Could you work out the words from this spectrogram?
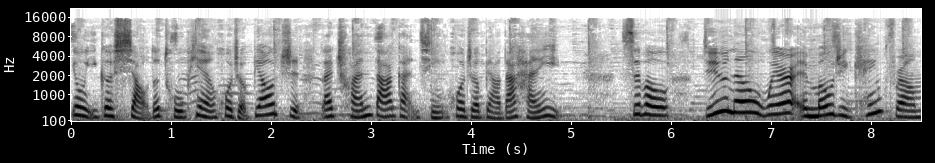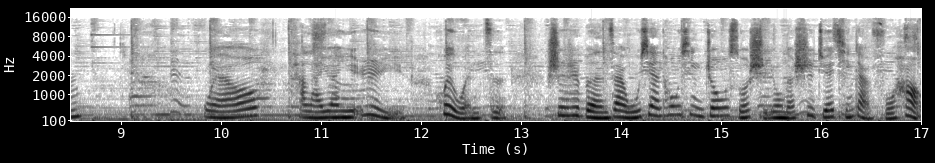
用一个小的图片或者标志来传达感情或者表达含义。Sibyl, do you know where emoji came from? Well，它来源于日语绘文字，是日本在无线通信中所使用的视觉情感符号。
